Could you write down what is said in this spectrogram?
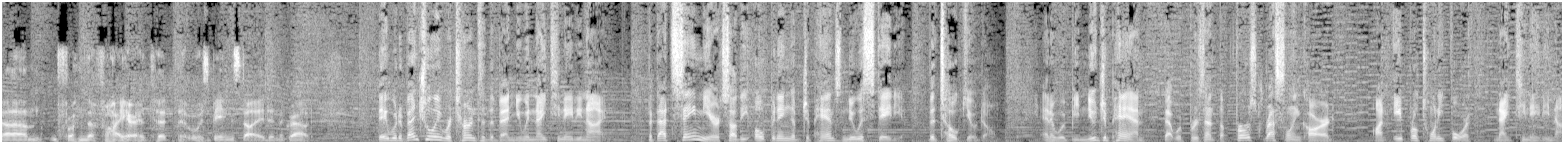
um, from the fire that, that was being started in the crowd. They would eventually return to the venue in 1989, but that same year saw the opening of Japan's newest stadium, the Tokyo Dome, and it would be New Japan that would present the first wrestling card on April 24th, 1989.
